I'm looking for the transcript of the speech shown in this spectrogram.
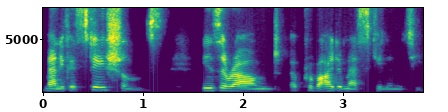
manifestations, is around provider masculinity.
